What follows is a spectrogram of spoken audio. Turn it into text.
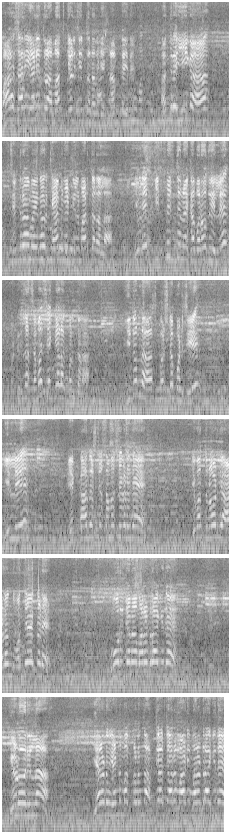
ಬಹಳ ಸಾರಿ ಹೇಳಿದ್ರು. ಆ ಮಾತು ಕೇಳಿಸಿತ್ತು ನನಗೆ. ಜ್ಞಾಪಕ ಇದೆ. ಅಂದ್ರೆ ಈಗ ಸಿದ್ದರಾಮಯ್ಯನವ್ರು ಕ್ಯಾಬಿನೆಟ್ ಇಲ್ಲಿ ಮಾಡ್ತಾರಲ್ಲ. ಇವರೇನು ಕಿಸ್ಮಿಸ್ ತಿನ್ನಕ ಬರೋದು ಇಲ್ಲಿ? ಇಲ್ಲ, ಸಮಸ್ಯೆ ಕೇಳಕ್ ಬರ್ತಾರ? ಇದನ್ನ ಸ್ಪಷ್ಟಪಡಿಸಿ, ಇಲ್ಲಿ ಬೇಕಾದಷ್ಟು ಸಮಸ್ಯೆಗಳಿದೆ. ಇವತ್ತು ನೋಡಿದೆ ಆಳಂದ್ ಒಂದೇ ಕಡೆ. ಮೂರು ಜನ ಮರಣರಾಗಿದೆ ಕೇಳೋರಿಲ್ಲ. ಎರಡು ಹೆಣ್ಣು ಮಕ್ಕಳನ್ನ ಅತ್ಯಾಚಾರ ಮಾಡಿ ಮರಣರಾಗಿದೆ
